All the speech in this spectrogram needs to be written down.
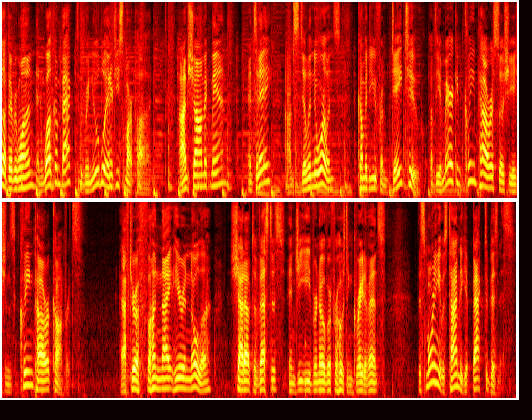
up, everyone, and welcome back to the Renewable Energy Smart Pod. I'm Sean McMahon, and today I'm still in New Orleans, coming to you from day two of the American Clean Power Association's Clean Power Conference. After a fun night here in NOLA, shout out to Vestas and GE Vernova for hosting great events, this morning it was time to get back to business.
